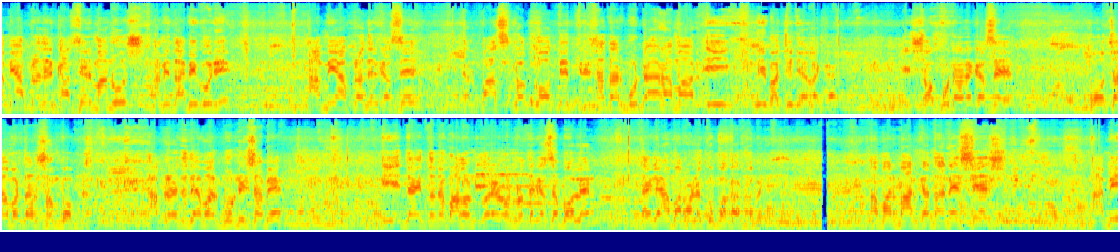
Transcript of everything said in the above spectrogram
আমি আপনাদের কাছের মানুষ, আমি দাবি করি। আমি আপনাদের কাছে কারণ পাঁচ লক্ষ তেত্রিশ হাজার ভোটার আমার এই নির্বাচনী এলাকায়। এই সব ভোটারের কাছে পৌঁছা আমার দ্বারা সম্ভব না। আপনারা যদি আমার বোন হিসাবে এই দায়িত্বটা পালন করেন, অন্যদের কাছে বলেন, তাইলে আমার অনেক উপকার হবে। আমার মার্কা ধানের শেষ। আমি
